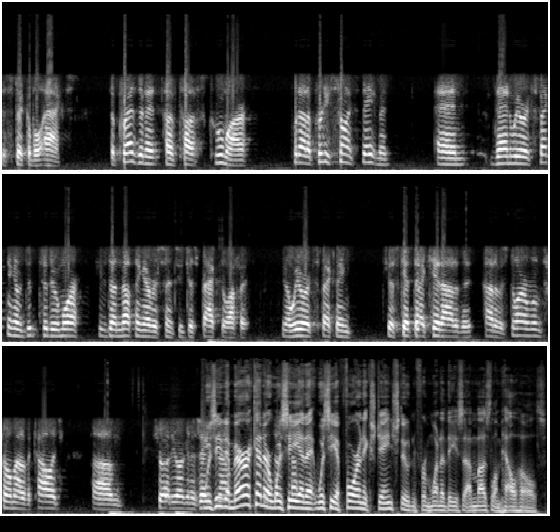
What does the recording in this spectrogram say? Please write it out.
despicable acts. The president of Tufts, Kumar, put out a pretty strong statement, and then we were expecting him to, to do more he's done nothing ever since. He just backed off it. You know, we were expecting just get that kid out of the out of his dorm room, throw him out of the college, um, show the organization. Was he an American or was he a was he a foreign exchange student from one of these uh, Muslim hellholes?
